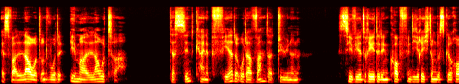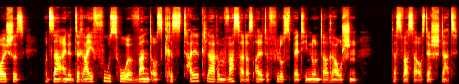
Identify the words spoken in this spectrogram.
Es war laut und wurde immer lauter. Das sind keine Pferde oder Wanderdünen. Sivir drehte den Kopf in die Richtung des Geräusches und sah eine drei Fuß hohe Wand aus kristallklarem Wasser das alte Flussbett hinunterrauschen, das Wasser aus der Stadt.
